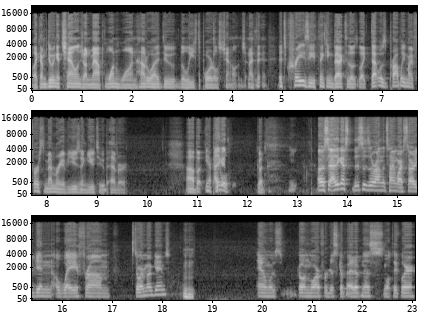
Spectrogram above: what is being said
like I'm doing a challenge on map 1-1 how do I do the least portals challenge and I think it's crazy thinking back to those like that was probably my first memory of using YouTube ever uh, but yeah people good I would say I think I, this is around the time where I started getting away from story mode games Mhm. and was going more for just competitiveness, multiplayer.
